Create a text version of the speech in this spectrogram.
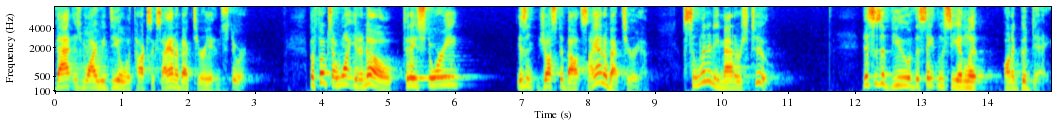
That is why we deal with toxic cyanobacteria in Stuart. But, folks, I want you to know today's story isn't just about cyanobacteria. Salinity matters too. This is a view of the St. Lucie Inlet on a good day.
